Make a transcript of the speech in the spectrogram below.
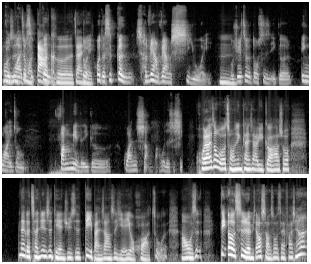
或者是这么大颗的在对，，或者是更很非常非常细微，嗯，我觉得这个都是一个另外一种方面的一个观赏吧，或者是欣回来之后，我又重新看一下预告，他说那个沉浸式体验区是地板上是也有画作的，然后我是第二次人比较少的时候才发现啊，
